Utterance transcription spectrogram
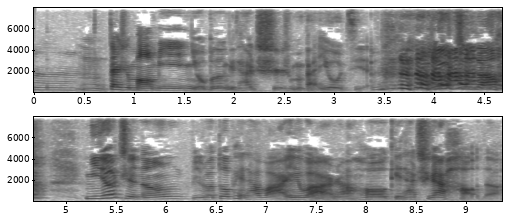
嗯，但是猫咪你又不能给它吃什么百忧解，你就只能，你就只能比如说多陪它玩一玩，然后给它吃点好的。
